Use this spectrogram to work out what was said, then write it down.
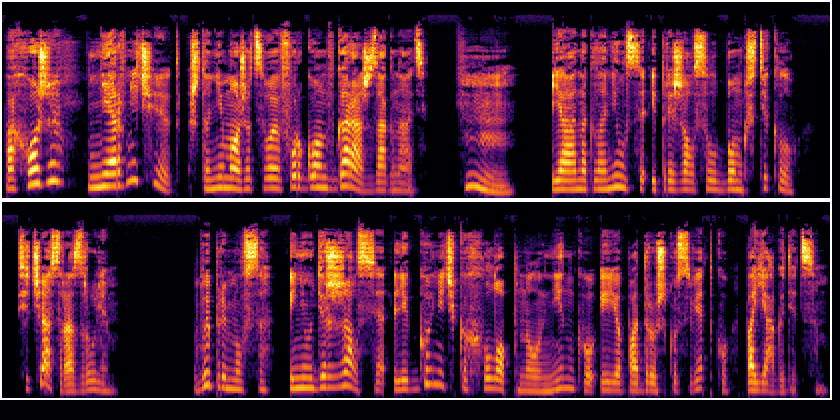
«Похоже, нервничают, что не может свой фургон в гараж загнать». «Хм...» Я наклонился и прижался лбом к стеклу. «Сейчас разрулим». Выпрямился и не удержался, легонечко хлопнул Нинку и ее подружку Светку по ягодицам.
